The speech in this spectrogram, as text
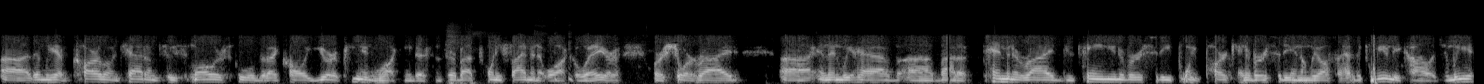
Uh, then we have Carlow and Chatham, two smaller schools that I call European walking distance. They're about 25 minute walk away or, or a short ride. Uh, and then we have uh, about a 10 minute ride, Duquesne University, Point Park University, and then we also have the community college. And we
